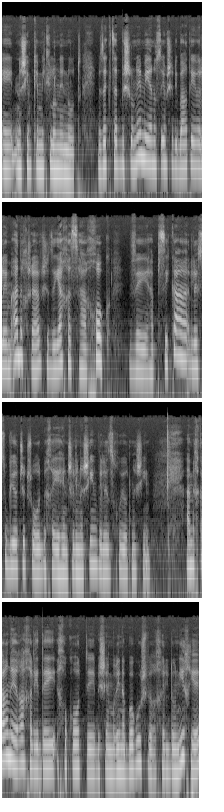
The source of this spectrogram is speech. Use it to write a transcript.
אה, נשים כמתלוננות. וזה קצת בשונה מהנושאים שדיברתי עליהם עד עכשיו, שזה יחס החוק והפסיקה לסוגיות שקשורות בחייהן של נשים ולזכויות נשים. המחקר נערך על ידי חוקרות uh, בשם רינה בוגוש ורחל דון יחיא,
